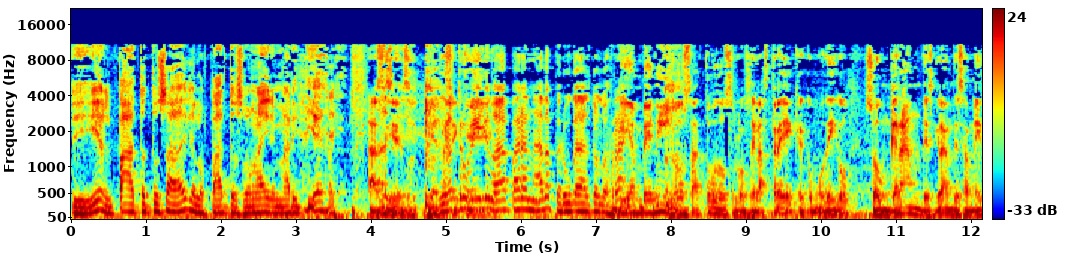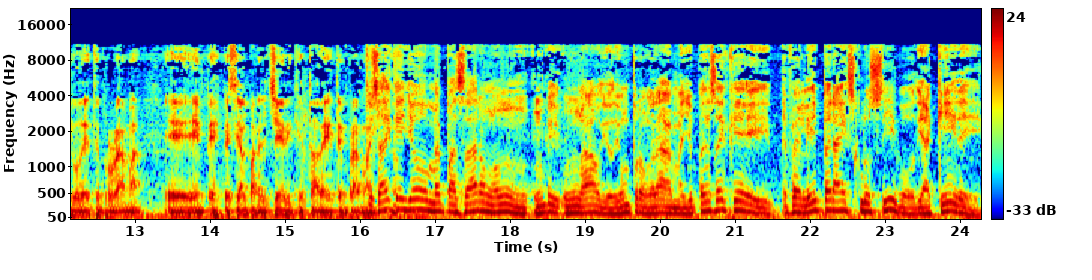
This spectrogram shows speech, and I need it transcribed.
Sí, el pato, tú sabes que los patos son aire, mar y tierra. Así, es. Que dijo Así Trujillo no da para nada, pero busca dar todos los rangos. Bienvenidos a todos los de las tres, que como digo, son grandes, grandes amigos de este programa, eh, especial para el Cherry, que está de temprano Tú ahí. sabes que yo me pasaron un, un, un audio de un programa. Yo pensé que Felipe era exclusivo de aquí, de,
